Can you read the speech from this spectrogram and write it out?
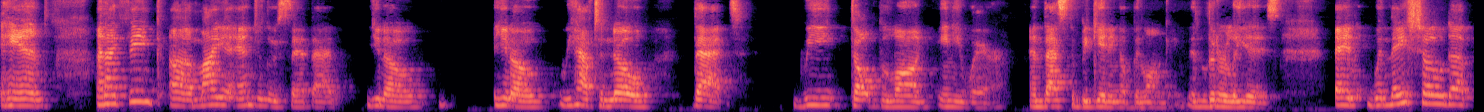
And and i think uh, maya angelou said that you know you know, we have to know that we don't belong anywhere. And that's the beginning of belonging. It literally is. And when they showed up,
